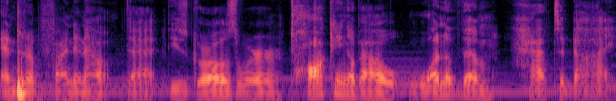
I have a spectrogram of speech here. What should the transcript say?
ended up finding out that these girls were talking about one of them had to die.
